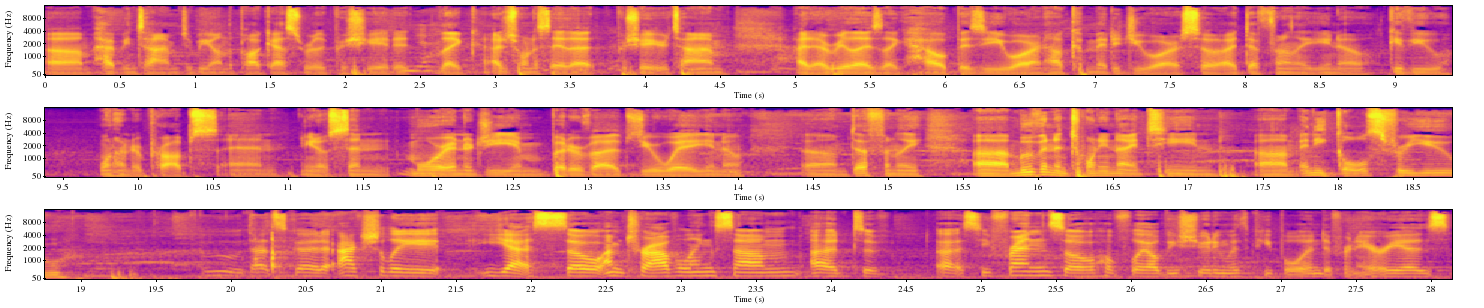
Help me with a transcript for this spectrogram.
um, having time to be on the podcast. Really appreciate it. Yeah. like i just want to say that. Appreciate your time. I, I realize like how busy you are and how committed you are. So i definitely you know give you 100 props and you know send more energy and better vibes your way you know. Um, definitely. Uh, moving in 2019 um, any goals for you? Ooh, that's good. Actually yes. So i'm traveling some uh, to uh, see friends, so hopefully I'll be shooting with people in different areas.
